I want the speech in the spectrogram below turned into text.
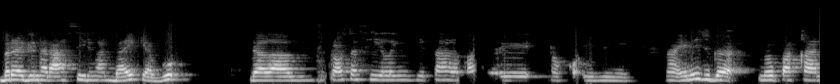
beregenerasi dengan baik ya Bu dalam proses healing kita lepas dari rokok ini. Nah, ini juga merupakan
